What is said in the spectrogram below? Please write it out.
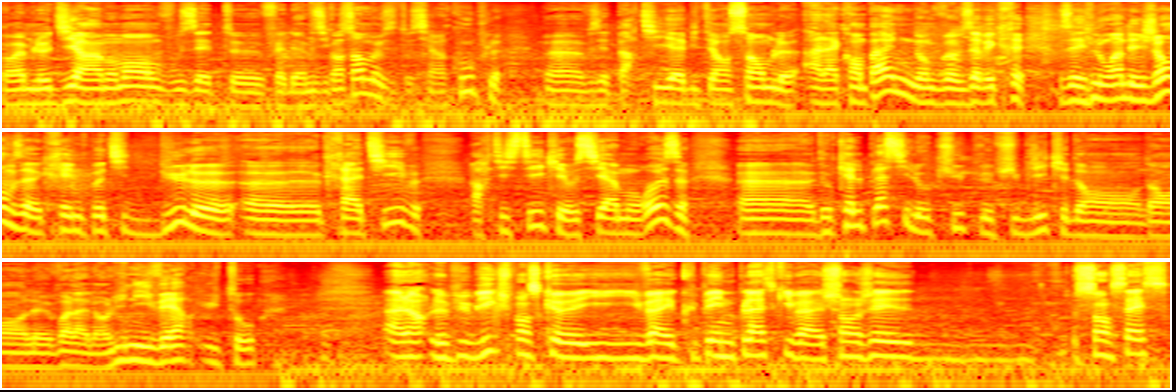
quand même le dire à un moment, vous êtes euh, faites de la musique ensemble, mais vous êtes aussi un couple. Euh, vous êtes partis habiter ensemble à la campagne, donc vous avez créé, vous êtes loin des gens, vous avez créé une petite bulle euh, créative, artistique et aussi amoureuse. De quelle place il occupe le public dans, dans le voilà dans l'univers Uto? Alors, le public, je pense qu'il va occuper une place qui va changer sans cesse.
